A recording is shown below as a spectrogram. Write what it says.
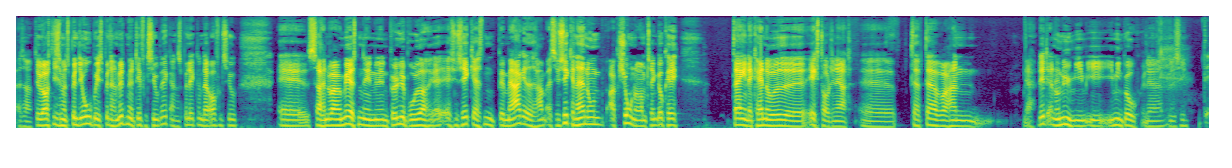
altså det er jo også ligesom, han spillede i OB, spiller han lidt mere defensivt, ikke? Altså, han spiller ikke den der offensiv. Øh, så han var jo mere sådan en, en bølgebryder. Jeg, jeg, synes ikke, jeg sådan bemærkede ham, altså jeg synes ikke, han havde nogen aktioner, om man tænkte, okay, der er en, der kan noget øh, ekstraordinært. Øh, der, der var han ja, lidt anonym i, i, i min bog, vil jeg vil sige. Det,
